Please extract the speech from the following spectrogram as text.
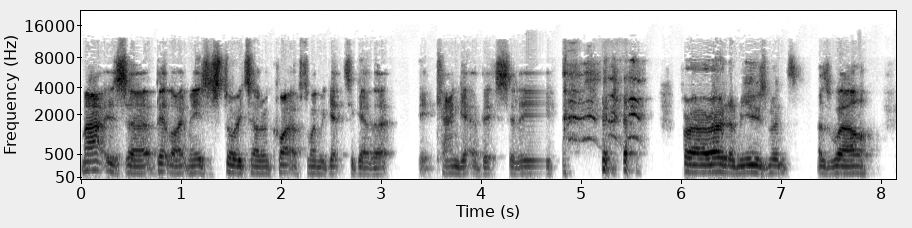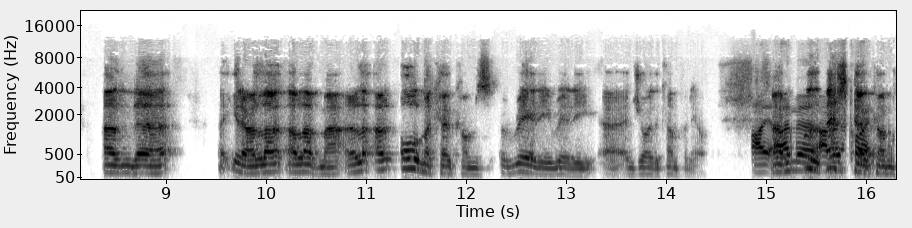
Matt is uh, a bit like me. He's a storyteller, and quite often when we get together, it can get a bit silly for our own amusement as well. And uh, you know, I, lo- I love Matt. I lo- all my co-coms really, really uh, enjoy the company of. I, um, one of the best co-coms,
